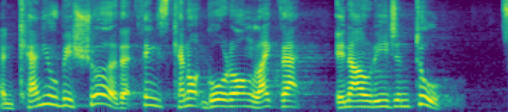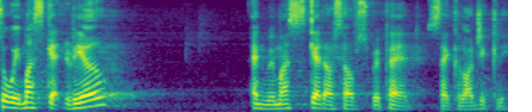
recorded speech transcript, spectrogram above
And can you be sure that things cannot go wrong like that in our region too? So we must get real and we must get ourselves prepared psychologically.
